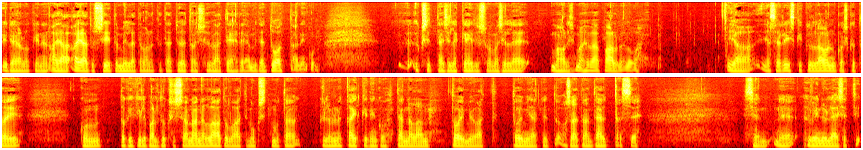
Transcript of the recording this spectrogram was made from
ideologinen aja, ajatus siitä, millä tavalla tätä työtä olisi hyvä tehdä ja miten tuottaa niin kuin yksittäisille kehitysvammaisille mahdollisimman hyvää palvelua. Ja, ja se riski kyllä on, koska toi, kun toki kilpailutuksessa on aina laatuvaatimukset, mutta kyllä ne kaikki niin kuin tämän alan toimivat, toimijat nyt osataan täyttää se, sen, ne hyvin yleiset,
